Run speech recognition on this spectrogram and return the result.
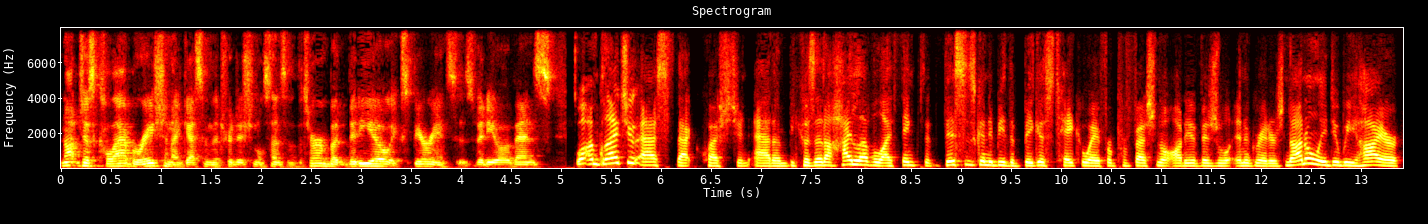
Not just collaboration, I guess, in the traditional sense of the term, but video experiences, video events. Well, I'm glad you asked that question, Adam, because at a high level, I think that this is going to be the biggest takeaway for professional audiovisual integrators. Not only did we hire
